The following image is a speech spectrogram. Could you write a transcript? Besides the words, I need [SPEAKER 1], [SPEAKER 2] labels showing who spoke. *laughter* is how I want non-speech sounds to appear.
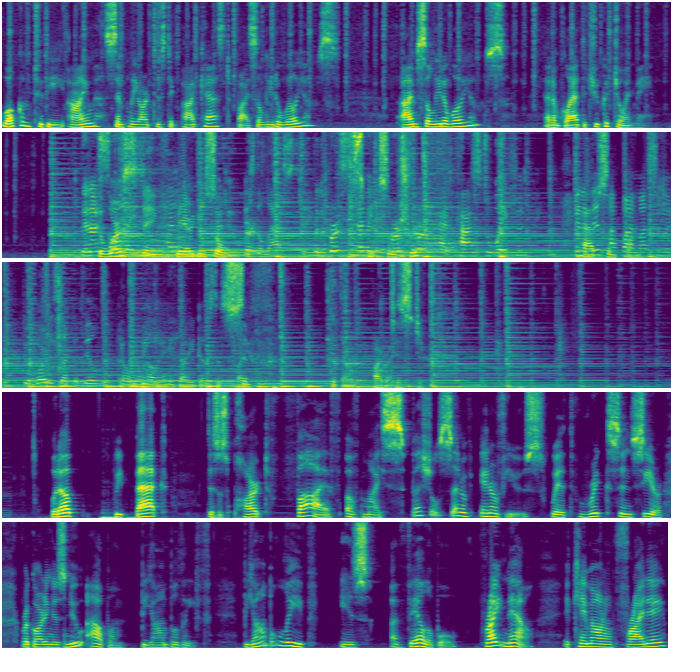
[SPEAKER 1] Welcome to the I'm Simply Artistic podcast by Celita Williams. I'm Celita Williams, and I'm glad that you could join me.
[SPEAKER 2] The worst thing, bare your soul, is the last thing.
[SPEAKER 3] For the first
[SPEAKER 2] Speak some truth.
[SPEAKER 3] had passed away.
[SPEAKER 2] And Have some fun. Your word is like a building.
[SPEAKER 1] I don't know
[SPEAKER 2] Be
[SPEAKER 1] how anybody does this
[SPEAKER 2] Simply
[SPEAKER 1] without
[SPEAKER 2] artistic.
[SPEAKER 1] What up? We back. This is part five of my special set of interviews with Ric Sincere regarding his new album, Beyond Belief. Beyond Belief is available right now. It came out on Friday,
